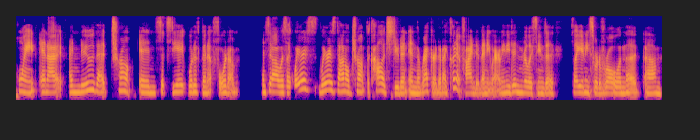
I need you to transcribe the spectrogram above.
point. And I, I knew that Trump in 68 would have been at Fordham. And so I was like, where's, where is Donald Trump, the college student in the record? And I couldn't find him anywhere. I mean, he didn't really seem to play any sort of role in the, um,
